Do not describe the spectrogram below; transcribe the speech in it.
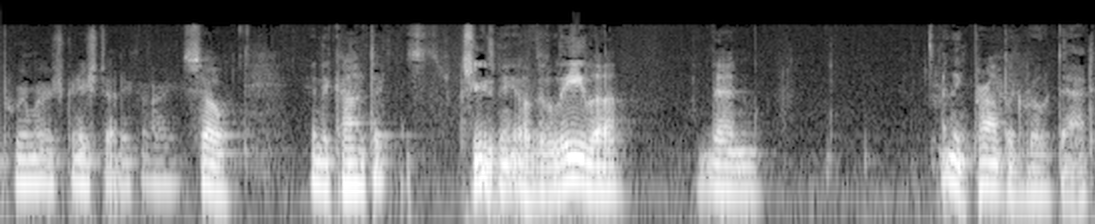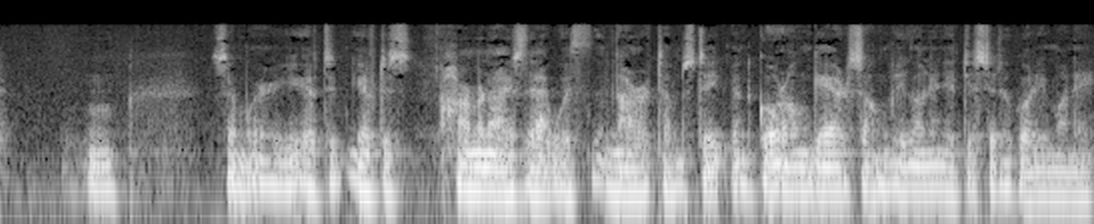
Primers Kanishta So, in the context, excuse me, of the Leela, then I think Prabhupada wrote that hmm, somewhere. You have to you have to harmonize that with Narottam's statement, Goranger Gorimane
